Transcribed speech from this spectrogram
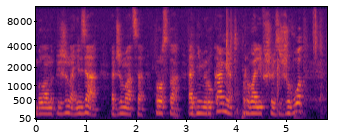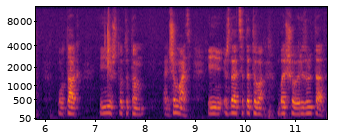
была напряжена. Нельзя отжиматься просто одними руками, провалившись в живот, вот так, и что-то там отжимать, и ждать от этого большого результата.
